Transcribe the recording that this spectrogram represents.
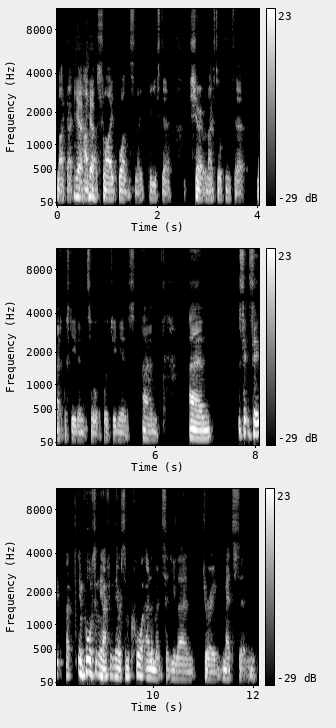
Like I, yeah, I had that slide once, and I, I, used to share it when I was talking to medical students or, or juniors. Um, um, so, so uh, importantly, I think there are some core elements that you learn during medicine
